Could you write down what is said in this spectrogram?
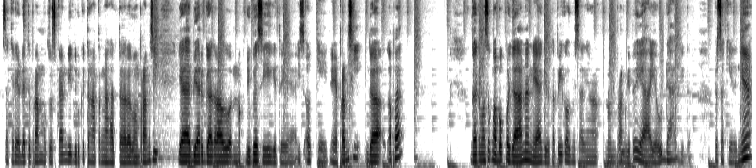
Terus akhirnya ada tuh Pram memutuskan di duduk di tengah-tengah kata-kata Bang Pram sih. Ya biar gak terlalu enak juga sih gitu ya. It's okay. Ya Pram sih gak apa gak termasuk mabok perjalanan ya gitu. Tapi kalau misalnya non Pram gitu ya ya udah gitu. Terus akhirnya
